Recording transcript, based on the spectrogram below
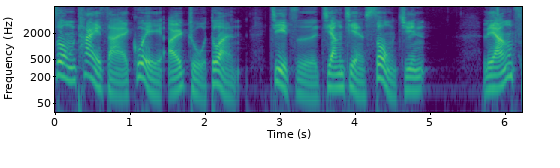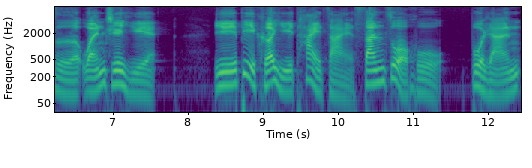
宋太宰贵而主断，季子将见宋君。良子闻之曰：“予必可与太宰三坐乎？不然，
